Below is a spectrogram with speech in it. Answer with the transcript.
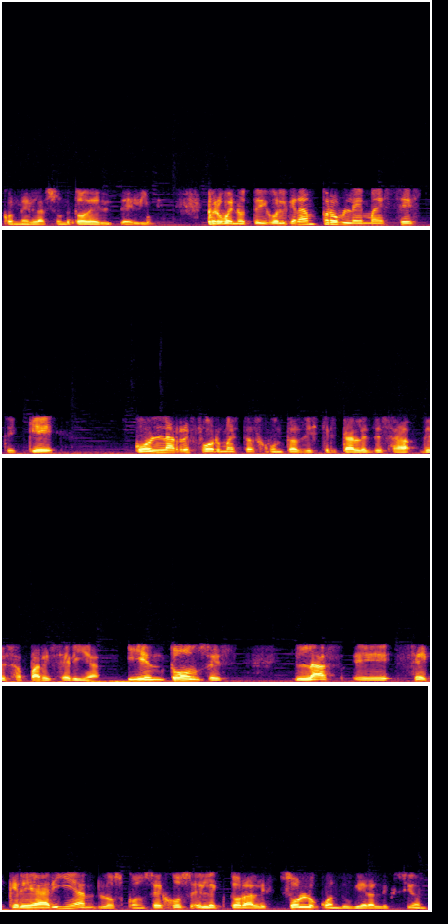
Con el asunto del, del INE. Pero bueno, te digo, el gran problema es este, que con la reforma estas juntas distritales desaparecerían y entonces las eh, se crearían los consejos electorales solo cuando hubiera elección,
